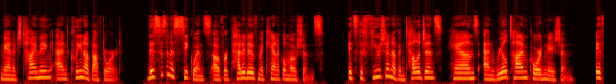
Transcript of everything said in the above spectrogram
manage timing, and clean up afterward. This isn't a sequence of repetitive mechanical motions. It's the fusion of intelligence, hands, and real-time coordination. If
